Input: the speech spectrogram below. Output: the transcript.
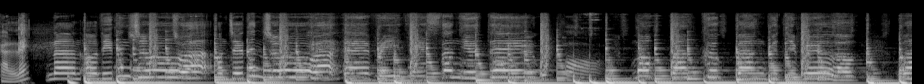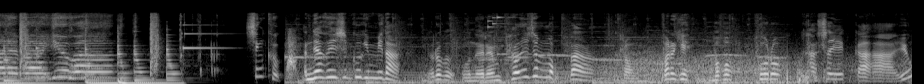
갈래? 난 어디든 좋아 언제든 좋아. Every day's a new day. 배고파. 먹방 쿡방 뷰티 블록 Whatever you want. 신쿡. 안녕하세요 신쿡입니다. 여러분 오늘은 편의점 먹방. 그럼 빠르게 먹어보러 가실까요?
